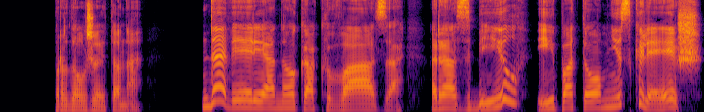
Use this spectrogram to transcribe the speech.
— продолжает она. «Доверие оно как ваза. Разбил, и потом не склеишь».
